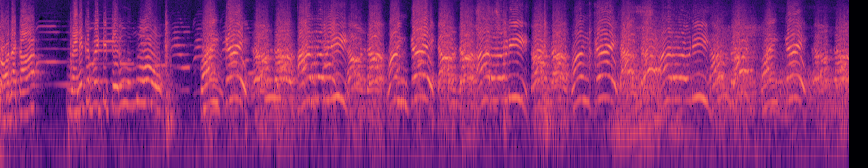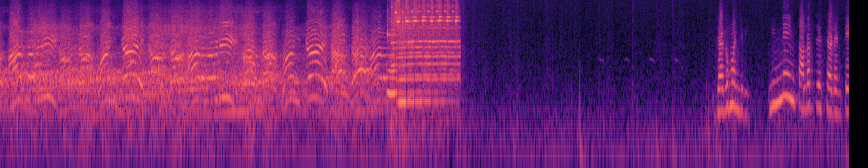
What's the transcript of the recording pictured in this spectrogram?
చోదక వెనక పెట్టి తెరువుము. వంకాయ్! ఆరవడి వంకాయ్! ఆరవడి వంకాయ్! ఆరవడి వంకాయ్! ఆరవడి వంకాయ్! ఆరవడి వంకాయ్! జగమండివి నిన్నే ఇంత అల్లరి చేశాడంటే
